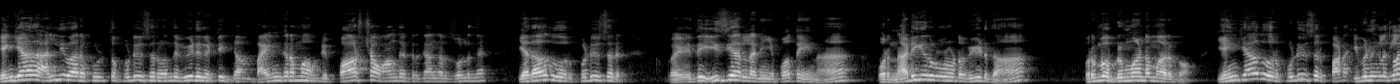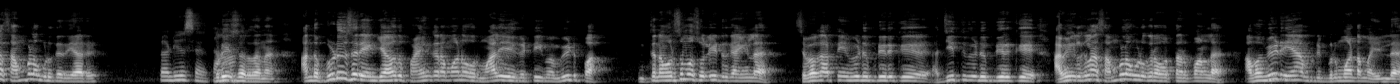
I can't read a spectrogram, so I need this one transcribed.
எங்கேயாவது அள்ளி வார கொடுத்த ப்ரொடியூசர் வந்து வீடு கட்டி ஜா பயங்கரமாக அப்படி பார்ஷாக வாழ்ந்துட்டு இருக்காங்கிறத சொல்லுங்கள் ஏதாவது ஒரு ப்ரொடியூசர் இது ஈஸியாரில் நீங்கள் பார்த்தீங்கன்னா ஒரு நடிகர்களோட வீடு தான் ரொம்ப பிரம்மாண்டமாக இருக்கும். எங்கேயாவது ஒரு ப்ரொடியூசர் படம் இவனுங்களுக்கெல்லாம் சம்பளம் கொடுக்கறது யாரு? ப்ரொடியூசர் ப்ரொடியூசர் தானே. அந்த ப்ரொடியூசர் எங்கேயாவது பயங்கரமான ஒரு மாளிகை கட்டி இவன் வீடுப்பா இத்தனை வருஷமா சொல்லிட்டு இருக்காங்களே சிவகார்த்தியின் வீடு இப்படி இருக்கு அஜித் வீடு இப்படி இருக்கு அவங்களுக்கெல்லாம் சம்பளம் கொடுக்குற ஒருத்தன் இருப்பான்ல அவன் வீடு ஏன் அப்படி பிரம்மாண்டமா இல்லை?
